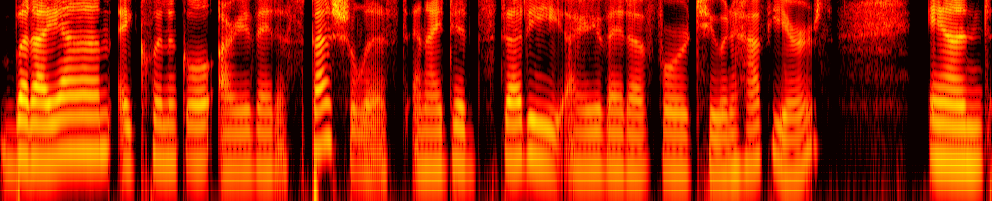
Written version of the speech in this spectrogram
but I am a clinical Ayurveda specialist and I did study Ayurveda for two and a half years. And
